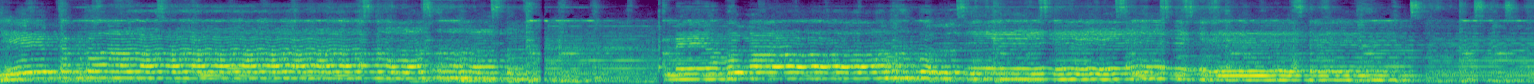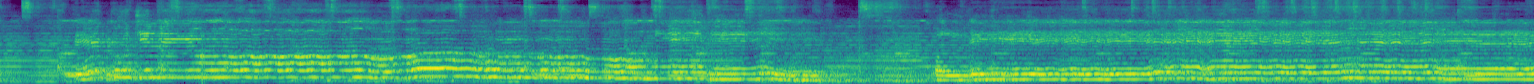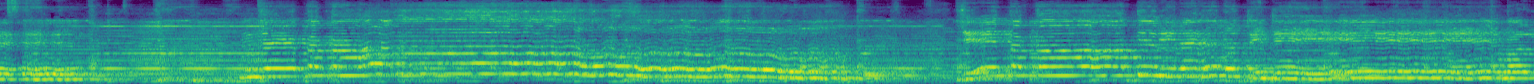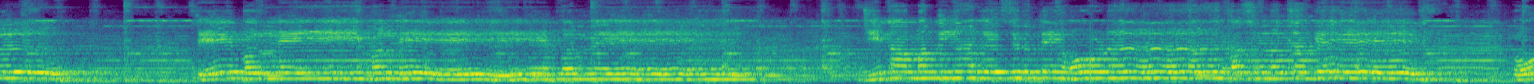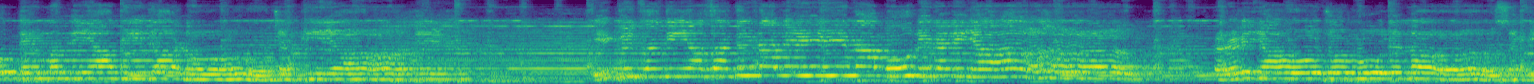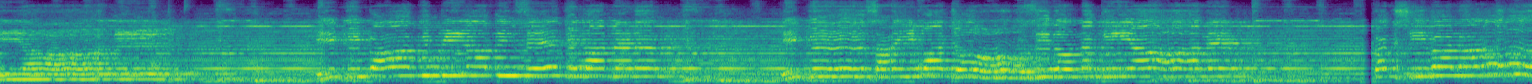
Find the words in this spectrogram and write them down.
ਜੇ ਬੱਲੇ ਬੱਲੇ ਬੱਲੇ ਜਿਨ੍ਹਾਂ ਮੰਦੀਆਂ ਦੇ ਸਿਰ ਤੇ ਹੋਣ ਖਸਮ ਚੰਗੇ, ਉਹ ਤੇ ਮੰਦੀਆਂ ਦੀ ਜਾਣੋ ਚੰਗੀਆਂ ਨੇ। ਇੱਕ ਸੰਗੀਆਂ ਸੰਗ ਨਾਲੀ ਨਾ ਮੂਲ ਰਲੀਆਂ ਰਲੀਆਂ ਉਹ ਜੋ ਮੂਲ ਨਾ ਸੰਗੀਆਂ। ਬਖਸ਼ੀ ਵਾਲਾ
